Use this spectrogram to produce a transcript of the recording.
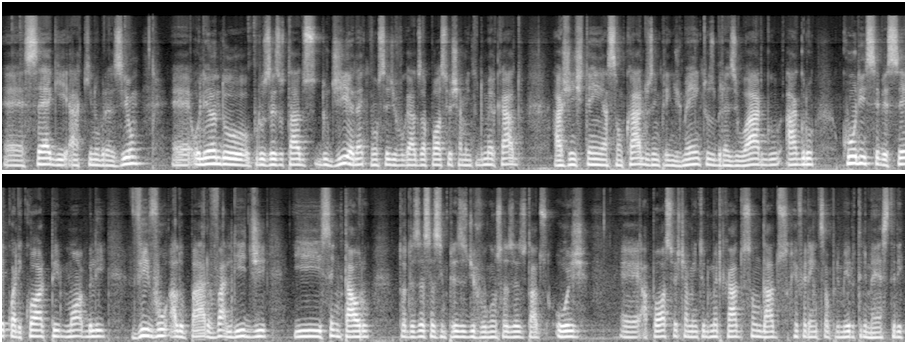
é, segue aqui no Brasil. É, olhando para os resultados do dia, né, que vão ser divulgados após o fechamento do mercado, a gente tem a São Carlos Empreendimentos, Brasil Agro, Agro Curi, CVC, Qualicorp, Mobile, Vivo, Alupar, Valide e Centauro. Todas essas empresas divulgam seus resultados hoje é, após fechamento do mercado são dados referentes ao primeiro trimestre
